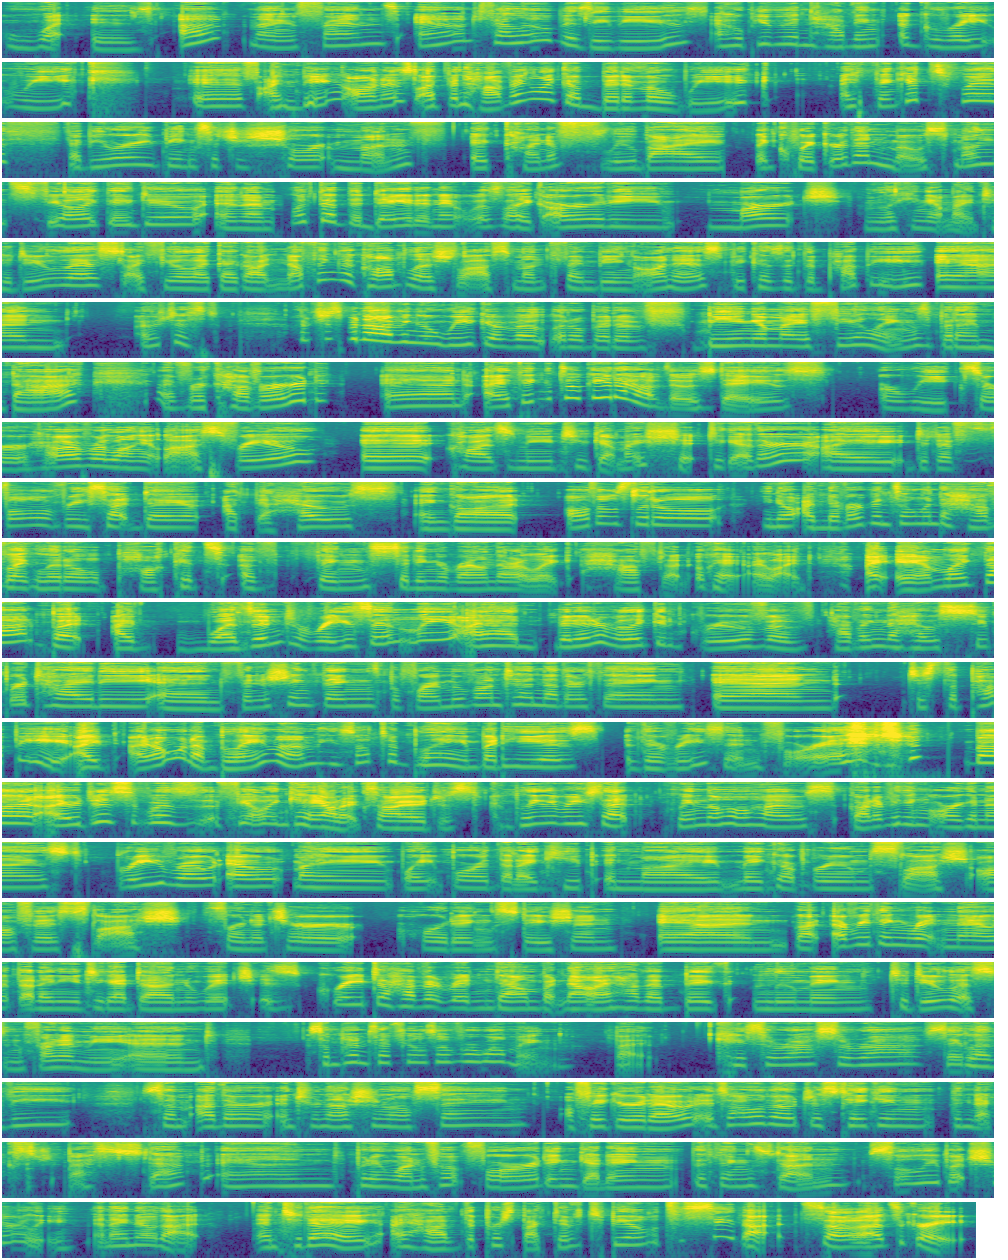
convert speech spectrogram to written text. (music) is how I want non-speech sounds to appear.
What is up, my friends and fellow busy bees? I hope you've been having a great week. If I'm being honest, I've been having like a bit of a week. I think it's with February being such a short month, it kind of flew by like quicker than most months feel like they do. And I looked at the date and it was like already March. I'm looking at my to do list. I feel like I got nothing accomplished last month, if I'm being honest, because of the puppy. And I was just I've just been having a week of a little bit of being in my feelings, but I'm back. I've recovered, and I think it's okay to have those days or weeks or however long it lasts for you. It caused me to get my shit together. I did a full reset day at the house and got all those little, you know, I've never been someone to have like little pockets of things sitting around that are like half done. Okay, I lied. I am like that, but I wasn't recently. I had been in a really good groove of having the house super tidy and finishing things before I move on to another thing. And just the puppy. I, I don't want to blame him. He's not to blame, but he is the reason for it. (laughs) but I just was feeling chaotic, so I just completely reset, cleaned the whole house, got everything organized, rewrote out my whiteboard that I keep in my makeup room slash office slash furniture hoarding station and got everything written out that I need to get done, which is great to have it written down, but now I have a big looming to do list in front of me, and sometimes that feels overwhelming. But que sera sera, c'est la vie, some other international saying. I'll figure it out. It's all about just taking the next best step and putting one foot forward and getting the things done slowly but surely. And I know that. And today I have the perspective to be able to see that. So that's great.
